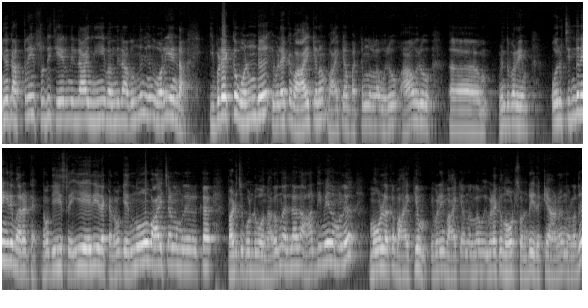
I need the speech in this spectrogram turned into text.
നിങ്ങൾക്ക് അത്രയും ശ്രുതി ചേരുന്നില്ല നീ വന്നില്ല അതൊന്നും നിങ്ങൾ worry ഇവിടെയൊക്കെ ഉണ്ട് ഇവിടെയൊക്കെ വായിക്കണം വായിക്കാൻ പറ്റും എന്നുള്ള ഒരു ആ ഒരു എന്തു പറയും? ഒരു ചിന്തനെങ്കിലും വരട്ടെ. നമുക്ക് ഈ ഈ ഏരിയയിലൊക്കെ നമുക്ക് എന്നോ വായിച്ചാണ് നമ്മളൊക്കെ പഠിച്ചു കൊണ്ടുപോകുന്നത്. അതൊന്നും അല്ലാതെ ആദ്യമേ നമ്മൾ മുകളിലൊക്കെ വായിക്കും. ഇവിടെയും വായിക്കാന്നുള്ള ഇവിടെയൊക്കെ നോട്ട്സ് ഉണ്ട് ഇതൊക്കെയാണ് എന്നുള്ളത്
